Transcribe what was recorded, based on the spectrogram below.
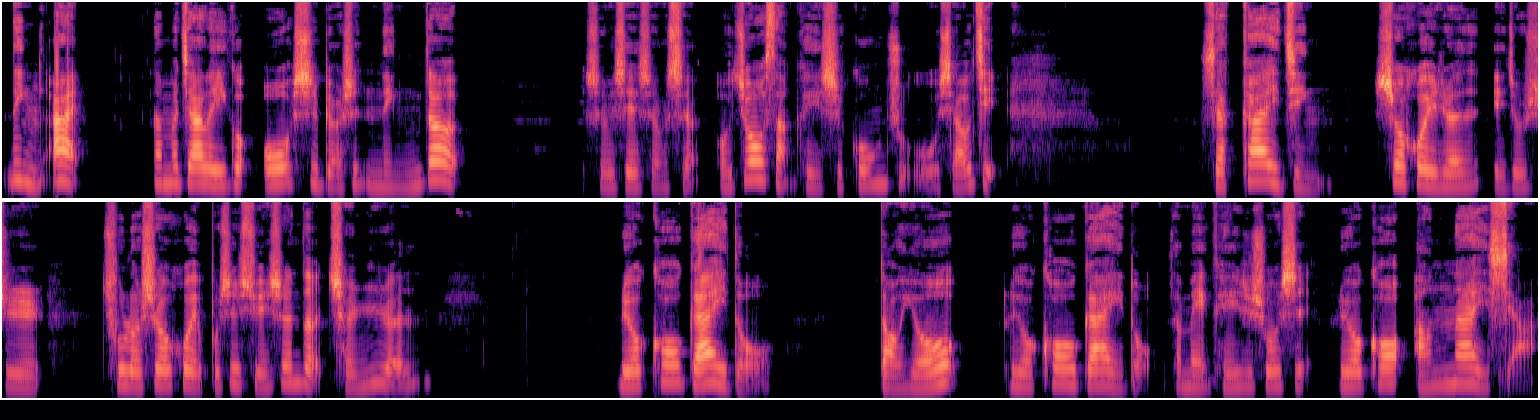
恋爱，那么加了一个“二”，是表示您的，是不是？是不是？二教生可以是公主、小姐。下盖景，社会人，也就是出了社会，不是学生的成人。聊考盖导，导游。聊考盖导，咱们也可以说是聊考昂乃下，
